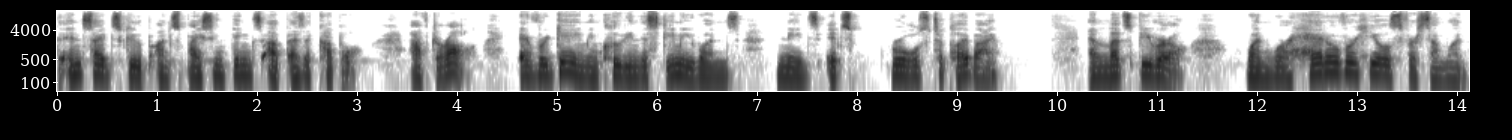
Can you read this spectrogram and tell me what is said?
the inside scoop on spicing things up as a couple. After all, every game, including the steamy ones, needs its rules to play by. And let's be real, when we're head over heels for someone,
